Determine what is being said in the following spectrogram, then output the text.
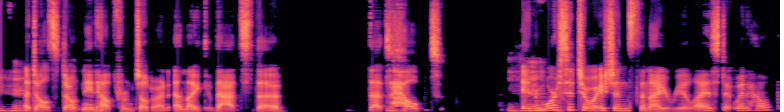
mm-hmm. adults don't need help from children. And like that's the, that's helped mm-hmm. in more situations than I realized it would help.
